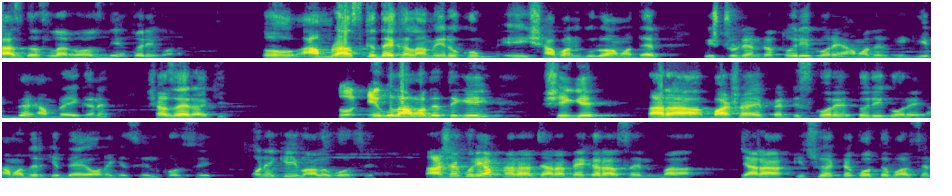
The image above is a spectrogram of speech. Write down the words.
গাছগাছলার রস দিয়ে তৈরি করা। তো আমরা আজকে দেখালাম এরকম এই সাবানগুলো আমাদের স্টুডেন্টরা তৈরি করে আমাদেরকে গিফট দেয়, আমরা এখানে সাজায় রাখি। তো এগুলো আমাদের থেকেই শিখে তারা বাসায় প্র্যাকটিস করে, তৈরি করে, আমাদেরকে দেয়, অনেকে সেল করছে, অনেকেই ভালো করছে। আশা করি আপনারা যারা বেকার আছেন বা যারা কিছু একটা করতে পারছেন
